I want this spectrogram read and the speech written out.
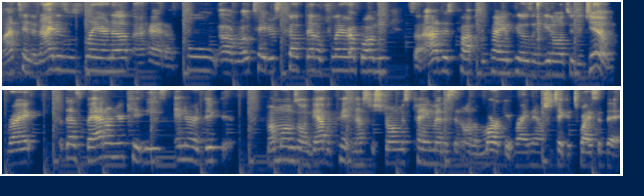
my tendonitis was flaring up. I had a pull uh, rotator's cuff that'll flare up on me. So I just pop some pain pills and get on to the gym, right? But that's bad on your kidneys and they're addictive. My mom's on gabapentin. That's the strongest pain medicine on the market right now. She take it twice a day.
